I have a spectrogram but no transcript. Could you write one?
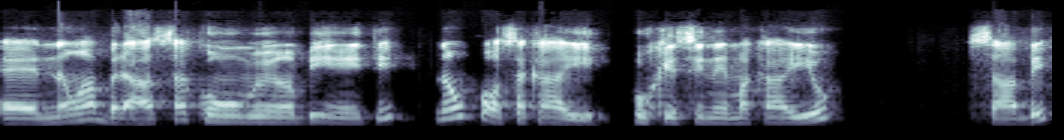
é, não abraça, como o meio ambiente, não possa cair, porque cinema caiu, sabe?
